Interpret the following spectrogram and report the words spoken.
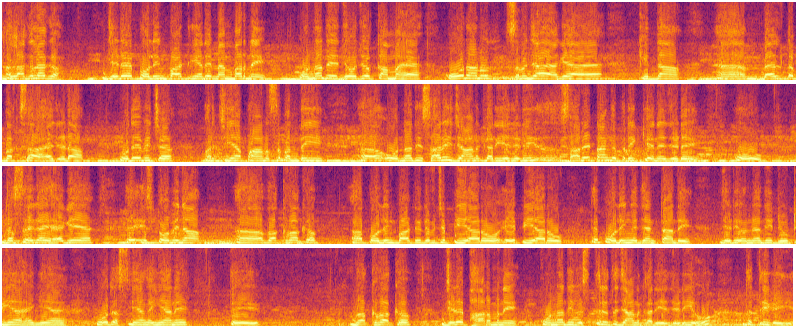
ਅਲੱਗ-ਅਲੱਗ ਜਿਹੜੇ ਪੋਲਿੰਗ ਪਾਰਟੀਆਂ ਦੇ ਮੈਂਬਰ ਨੇ, ਉਹਨਾਂ ਦੇ ਜੋ ਜੋ ਕੰਮ ਹੈ, ਉਹਨਾਂ ਨੂੰ ਸਮਝਾਇਆ ਗਿਆ ਹੈ ਕਿੱਦਾਂ ਬੈਲਟ ਬਕਸਾ ਹੈ ਜਿਹੜਾ, ਉਹਦੇ ਵਿੱਚ ਪਰਚੀਆਂ ਪਾਉਣ ਸੰਬੰਧੀ ਉਹਨਾਂ ਦੀ ਸਾਰੀ ਜਾਣਕਾਰੀ ਹੈ, ਜਿਹੜੀ ਸਾਰੇ ਢੰਗ ਤਰੀਕੇ ਨੇ ਜਿਹੜੇ ਉਹ ਦੱਸੇ ਗਏ ਹੈਗੇ ਆ ਤੇ ਇਸ ਤੋਂ ਬਿਨਾ ਵੱਖ-ਵੱਖ ਪੋਲਿੰਗ ਪਾਰਟੀ ਦੇ ਵਿੱਚ ਪੀਆਰਓ ਏਪੀਆਰਓ ਤੇ ਪੋਲਿੰਗ ਏਜੰਟਾਂ ਦੇ ਜਿਹੜੇ ਉਹਨਾਂ ਦੀ ਡਿਊਟੀਆਂ ਹੈਗੀਆਂ, ਉਹ ਦੱਸੀਆਂ ਗਈਆਂ ਨੇ ਤੇ ਵੱਖ-ਵੱਖ ਜਿਹੜੇ ਫਾਰਮ ਨੇ, ਉਹਨਾਂ ਦੀ ਵਿਸਤ੍ਰਿਤ ਜਾਣਕਾਰੀ ਹੈ ਜਿਹੜੀ ਉਹ ਦਿੱਤੀ ਗਈ ਹੈ।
